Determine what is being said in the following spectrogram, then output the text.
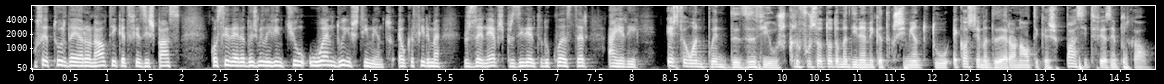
o setor da aeronáutica, defesa e espaço considera 2021 o ano do investimento. É o que afirma José Neves, presidente do cluster AED. Este foi um ano pleno de desafios que reforçou toda uma dinâmica de crescimento do ecossistema de aeronáutica, espaço e defesa em Portugal.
